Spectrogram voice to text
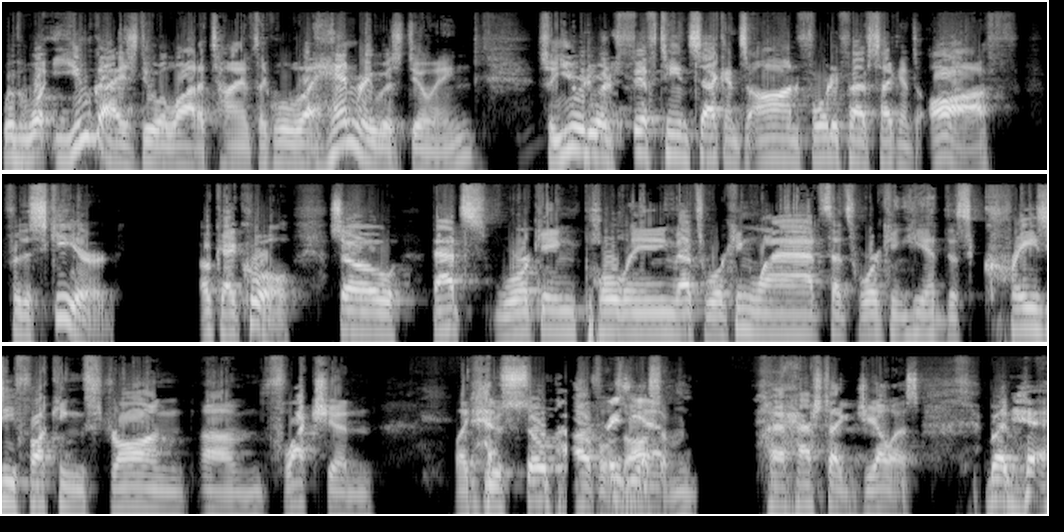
With what you guys do a lot of times, like well, what Henry was doing, so you were doing 15 seconds on, 45 seconds off for the skier. Okay, cool. So that's working pulling, that's working lats, that's working. He had this crazy fucking strong um, flexion. Like he was so powerful. It's awesome. Hashtag jealous. But yeah.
